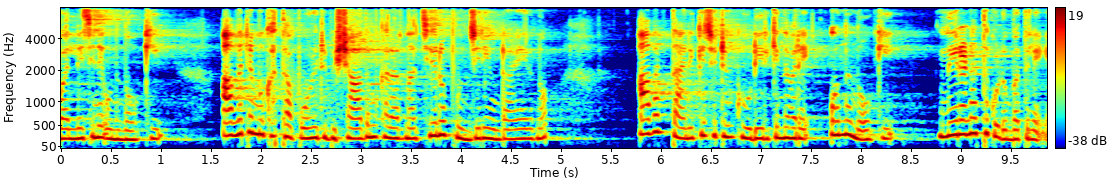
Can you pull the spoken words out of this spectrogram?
വല്യച്ചനെ ഒന്ന് നോക്കി. അവന്റെ മുഖത്ത് അപ്പോഴൊരു വിഷാദം കലർന്ന ചെറു പുഞ്ചിരി ഉണ്ടായിരുന്നു. അവൻ തനിക്ക് ചുറ്റും കൂടിയിരിക്കുന്നവരെ ഒന്ന് നോക്കി. നിരണത്ത് കുടുംബത്തിലെ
